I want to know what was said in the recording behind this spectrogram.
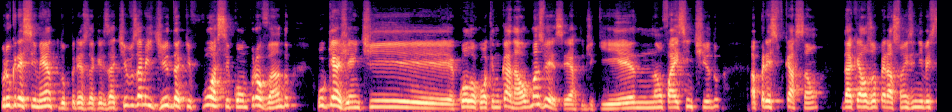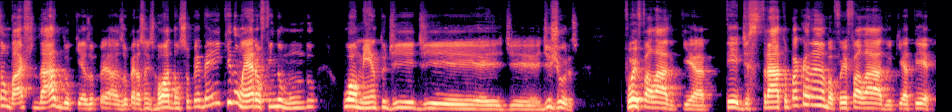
para o crescimento do preço daqueles ativos à medida que for se comprovando o que a gente colocou aqui no canal algumas vezes, certo? De que não faz sentido a precificação daquelas operações em níveis tão baixos, dado que as operações rodam super bem e que não era o fim do mundo o aumento de, de, de, de juros. Foi falado que ia ter distrato para caramba, foi falado que ia ter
